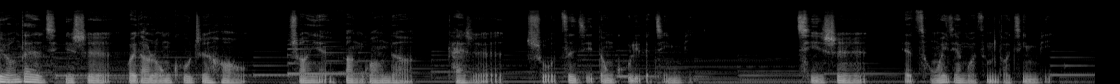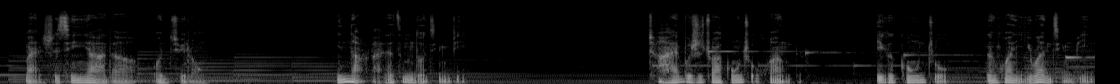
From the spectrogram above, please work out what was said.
巨龙带着骑士回到龙窟之后，双眼放光的开始数自己洞窟里的金币。骑士也从未见过这么多金币，满是惊讶的问巨龙：“你哪来的这么多金币？这还不是抓公主换的？一个公主能换一万金币呢。”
